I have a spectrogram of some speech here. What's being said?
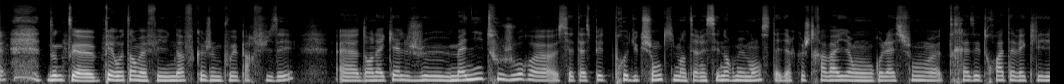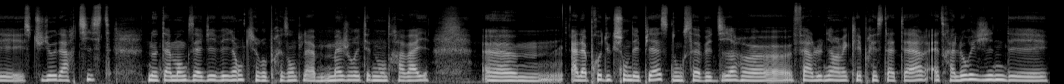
Donc euh, Perrotin m'a fait une offre que je ne pouvais pas refuser, euh, dans laquelle je manie toujours euh, cet aspect de production qui m'intéresse énormément, c'est-à-dire que je travaille en relation très étroite avec les studios d'artistes, notamment Xavier Veillant qui représente la majorité de mon travail, à la production des pièces. Donc ça veut dire faire le lien avec les prestataires, être à l'origine des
